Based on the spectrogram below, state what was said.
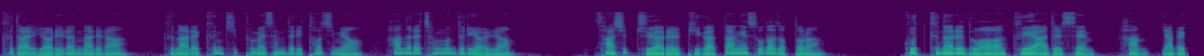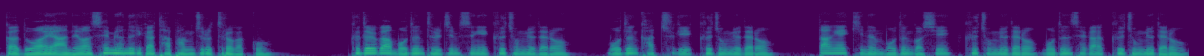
그 달 열일의 날이라 그날에 큰 기품의 샘들이 터지며 하늘의 창문들이 열려 40주야를 비가 땅에 쏟아졌더라. 곧 그날에 노아와 그의 아들 셈, 함, 야벳과 노아의 아내와 세 며느리가 다 방주로 들어갔고 그들과 모든 들짐승이 그 종류대로 모든 가축이 그 종류대로 땅에 기는 모든 것이 그 종류대로 모든 새가 그 종류대로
